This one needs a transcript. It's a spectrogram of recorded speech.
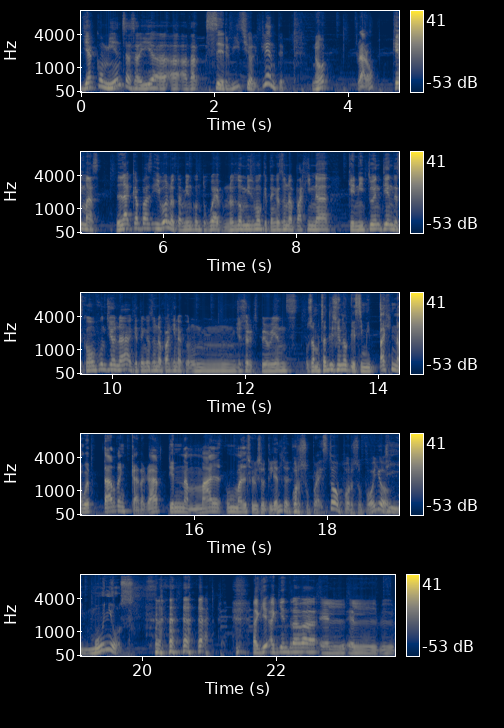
Ya comienzas ahí a dar servicio al cliente, ¿no? Claro. ¿Qué más? La capacidad, y bueno, también con tu web. No es lo mismo que tengas una página que ni tú entiendes cómo funciona, a que tengas una página con un user experience. O sea, me estás diciendo que si mi página web tarda en cargar, tiene una mal, un mal servicio al cliente. Por supuesto, por su pollo. Demonios. Aquí, aquí entraba el, el,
